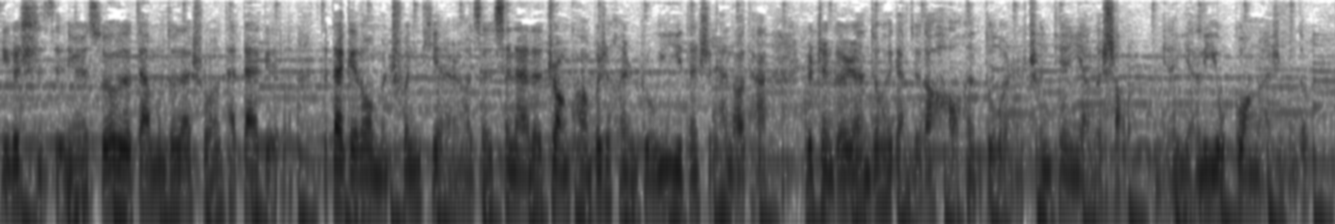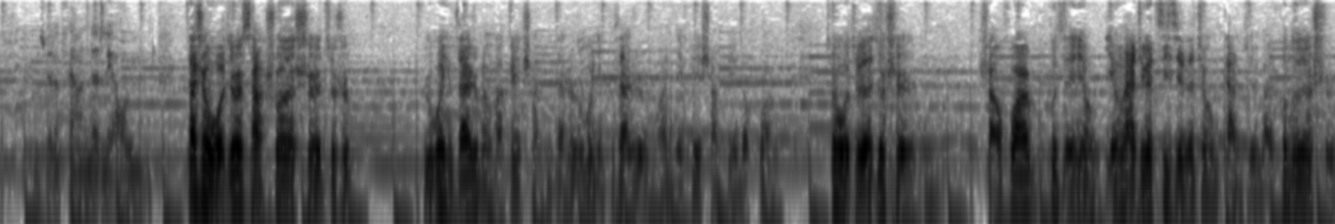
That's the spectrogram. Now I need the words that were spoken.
一个时节，因为所有的弹幕都在说它带给了它带给了我们春天，然后现现在的状况不是很如意，但是看到它，就整个人就会感觉到好很多，春天一样的少年眼里有光啊什么的。我觉得非常的疗愈，但是我就是想说的是，就是如果你在日本的话可以赏樱，但是如果你不在日本的话，你也可以赏别的花。就是我觉得就是赏花不仅有迎来这个季节的这种感觉吧，更多就是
